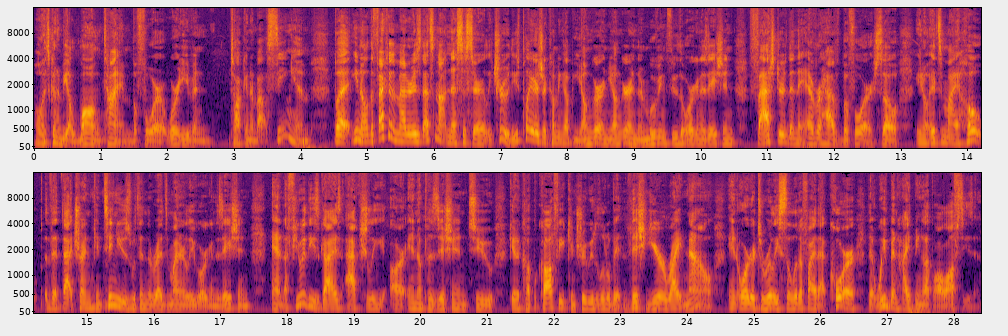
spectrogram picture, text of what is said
oh, it's going to be a long time before we're even talking about seeing him. But, you know, the fact of the matter is that's not necessarily true. These players are coming up younger and younger and they're moving through the organization faster than they ever have before. So, you know, it's my hope that that trend continues within the Reds minor league organization. And a few of these guys actually are in a position to get a cup of coffee, contribute a little bit this year right now in order to really solidify that core that we've been hyping up all offseason.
